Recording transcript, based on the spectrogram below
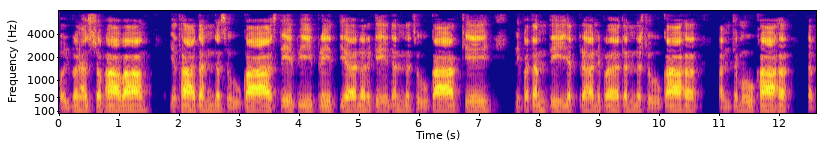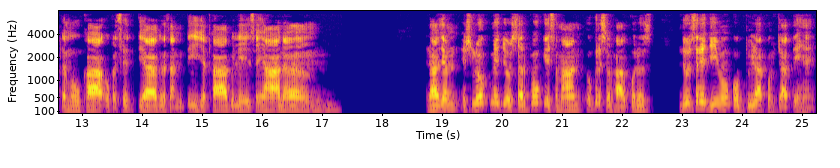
उल्बणस्वभावा। यथा दन्दसूकास्तेऽपि प्रेत्य नरके दन्दसूकाख्ये निपतन्ति यत्र निपदन्दशूकाः पञ्चमुखाः सप्तमुखा उपसृत्य ग्रसन्ति यथा विलेशयान। राजन श्लोक में जो सर्पों के समान उग्र स्वभाव पुरुष दूसरे जीवों को पीड़ा पहुंचाते हैं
